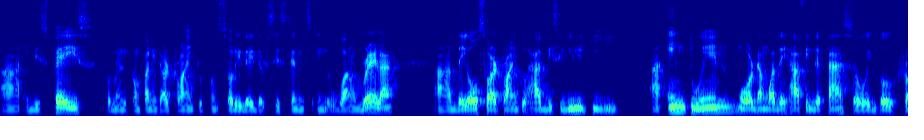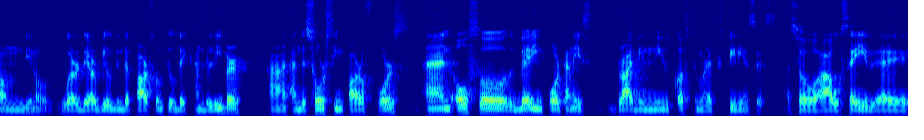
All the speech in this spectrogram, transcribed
uh, in this space, so many companies are trying to consolidate their systems into one umbrella. Uh, they also are trying to have visibility end to end more than what they have in the past. So it goes from you know where they are building the parts until they can deliver uh, and the sourcing part, of course. And also, very important is driving new customer experiences. So I would say the,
